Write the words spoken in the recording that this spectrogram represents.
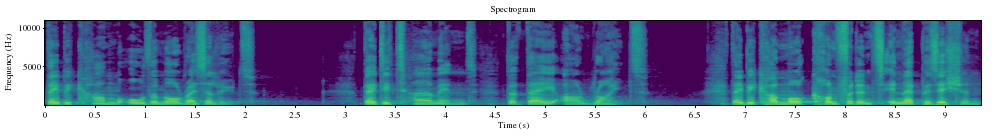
they become all the more resolute. They're determined that they are right. They become more confident in their position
